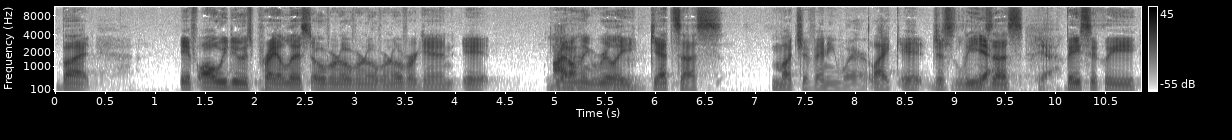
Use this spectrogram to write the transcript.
But if all we do is pray a list over and over and over and over again, it yeah. I don't think really mm-hmm. gets us much of anywhere. Like it just leaves yeah. us basically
